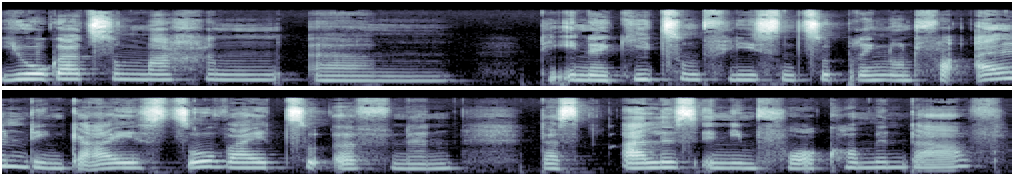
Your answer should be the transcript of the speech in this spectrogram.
Yoga zu machen, ähm, die Energie zum Fließen zu bringen und vor allem den Geist so weit zu öffnen, dass alles in ihm vorkommen darf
